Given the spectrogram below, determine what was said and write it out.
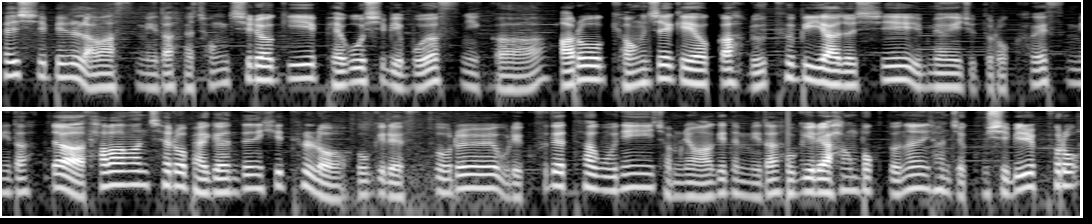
80일 남았습니다. 자, 정치력이 150이 모였으니까 바로 경제개혁가 루트비 아저씨 임명 해 주도록 하겠습니다. 자 사망한 채로 발견된 히틀러 독일의 수도를 우리 쿠데타군이 점령하게 됩니다. 독일의 항복도는 현재 91%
